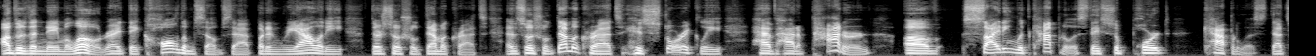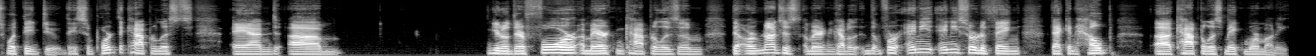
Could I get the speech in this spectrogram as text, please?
other than name alone, right? They call themselves that, but in reality, they're social democrats. And social democrats historically have had a pattern of siding with capitalists. They support capitalists. That's what they do. They support the capitalists and um you know they're for american capitalism that or not just american capitalism for any any sort of thing that can help uh, capitalists make more money.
